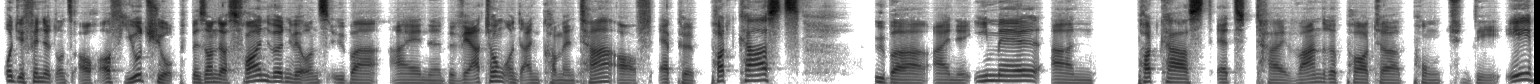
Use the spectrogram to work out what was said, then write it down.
Und ihr findet uns auch auf YouTube. Besonders freuen würden wir uns über eine Bewertung und einen Kommentar auf Apple Podcasts, über eine E-Mail an podcast.taiwanreporter.de.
